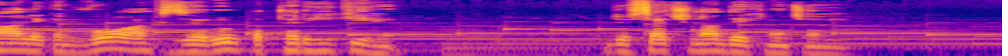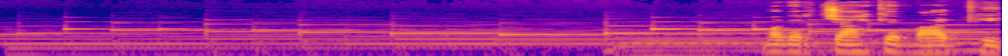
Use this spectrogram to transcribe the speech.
ہاں لیکن وہ آنکھ ضرور پتھر ہی کی ہے جو سچ نہ دیکھنا چاہے۔ مگر چاہ کے بعد بھی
